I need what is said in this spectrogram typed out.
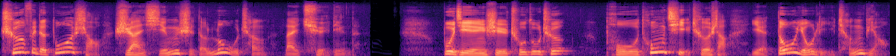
车费的多少是按行驶的路程来确定的。不仅是出租车，普通汽车上也都有里程表，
